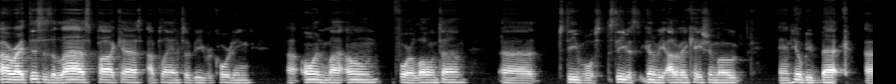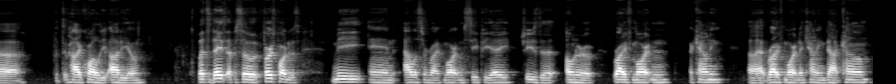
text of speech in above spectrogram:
All right, this is the last podcast I plan to be recording uh, on my own for a long time. Uh, Steve will Steve is going to be out of vacation mode, and he'll be back uh, with the high quality audio. But today's episode, first part is me and Allison Rife Martin, CPA. She's the owner of Rife Martin Accounting uh, at rifemartinaccounting.com.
